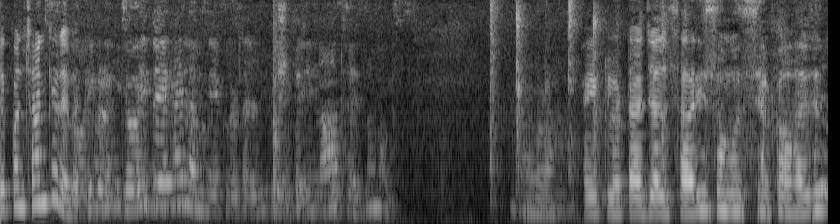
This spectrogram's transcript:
ये पंचान के लेबे लंबे एक लोटा जल्दी तो नाथ है ना एक लोटा जल सारी समस्या कहल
